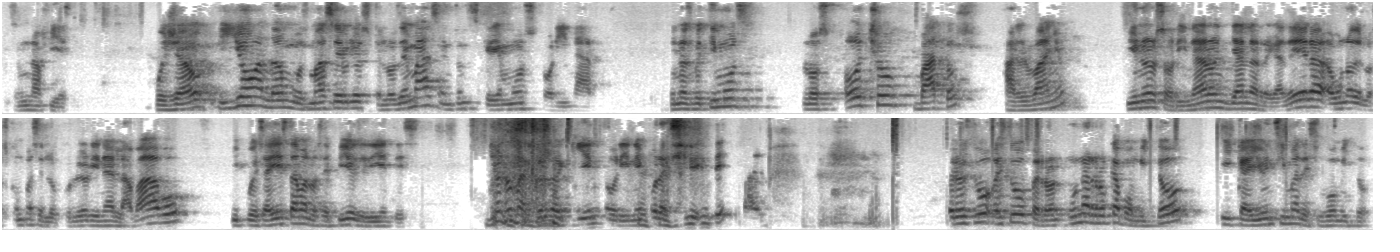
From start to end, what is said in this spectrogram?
pues, en una fiesta. Pues Yaok y yo andábamos más ebrios que los demás, entonces queríamos orinar. Y nos metimos los ocho vatos al baño y unos orinaron ya en la regadera, a uno de los compas se le ocurrió orinar el lavabo, y pues ahí estaban los cepillos de dientes. Yo no me acuerdo a quién oriné por accidente, pero estuvo, estuvo perrón. Una roca vomitó y cayó encima de su vómito.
